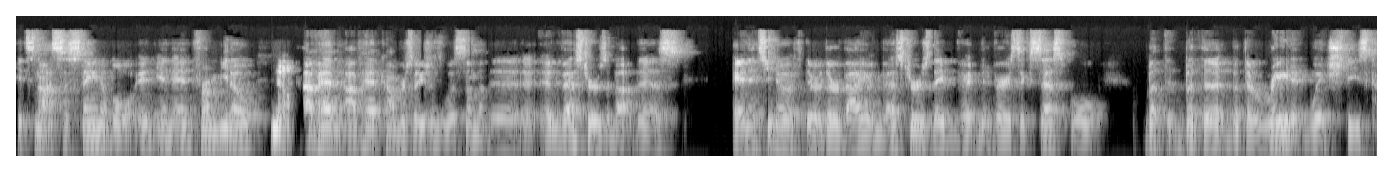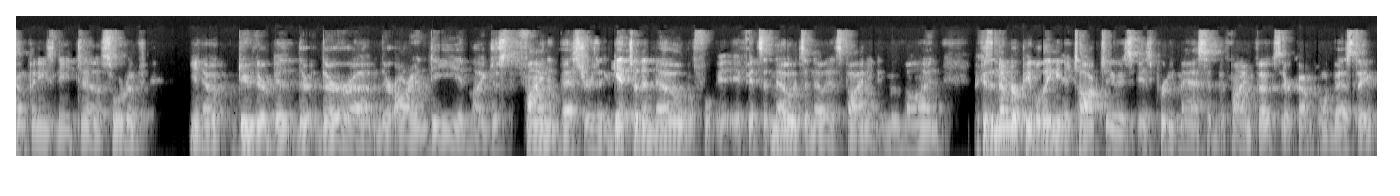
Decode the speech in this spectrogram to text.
it's not sustainable. And and and from you know, no, I've had I've had conversations with some of the investors about this, and it's you know if they're they're value investors, they've been very successful, but the, but the but the rate at which these companies need to sort of you know do their their their uh, their R and D and like just find investors and get to the no before if it's a no it's a no that's fine and move on because the number of people they need to talk to is is pretty massive to find folks that are comfortable investing.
